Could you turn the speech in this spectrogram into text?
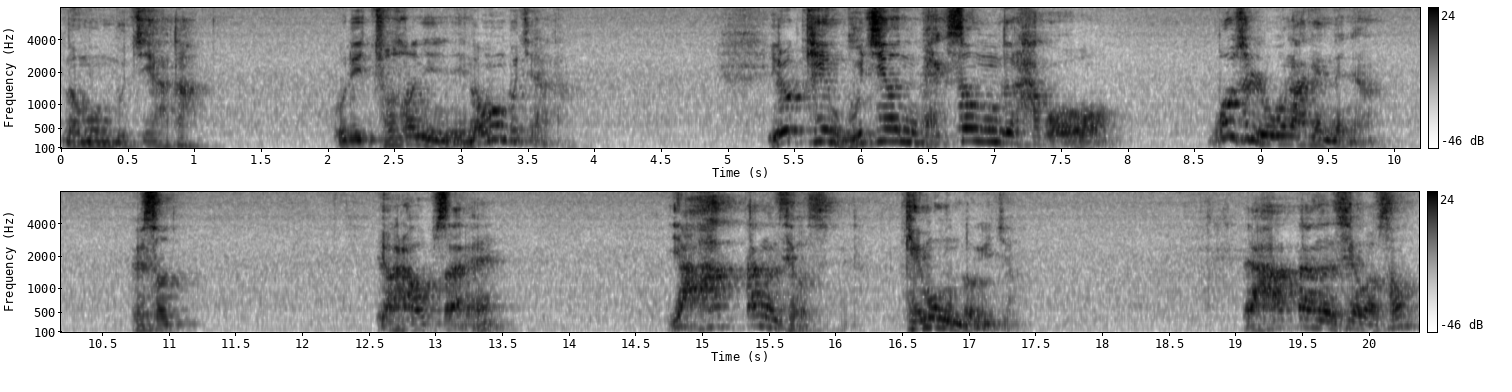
너무 무지하다. 우리 조선인이 너무 무지하다. 이렇게 무지한 백성들하고 무엇을 논하겠느냐. 그래서 19살에 야학당을 세웠습니다. 계몽운동이죠. 야학당을 세워서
